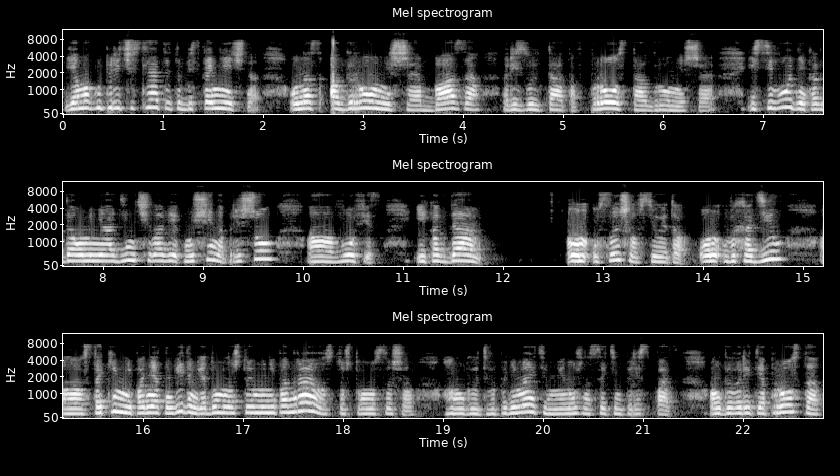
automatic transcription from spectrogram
я могу перечислять это бесконечно. У нас огромнейшая база результатов, просто огромнейшая. И сегодня, когда у меня один человек, мужчина, пришел а, в офис, и когда он услышал все это, он выходил а, с таким непонятным видом, я думала, что ему не понравилось то, что он услышал. А он говорит, вы понимаете, мне нужно с этим переспать. Он говорит, я просто,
